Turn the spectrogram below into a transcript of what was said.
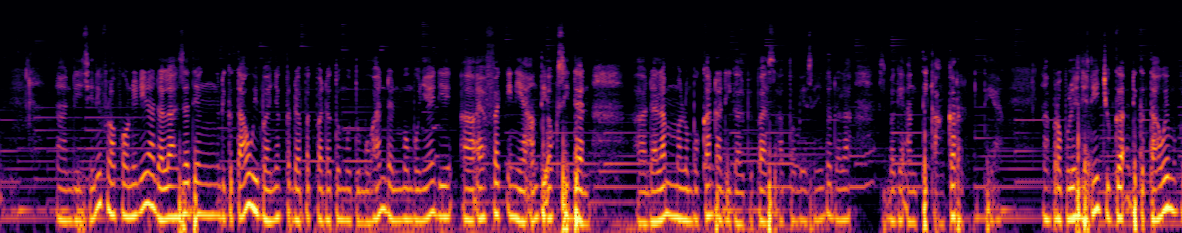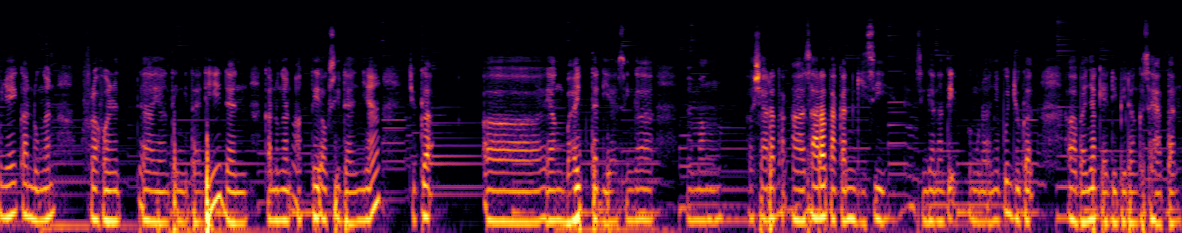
Nah, di sini flavonoid ini adalah zat yang diketahui banyak terdapat pada tumbuh-tumbuhan dan mempunyai di, uh, efek ini ya antioksidan uh, dalam melumpuhkan radikal bebas atau biasanya itu adalah sebagai anti kanker gitu ya. Nah, propolis di sini juga diketahui mempunyai kandungan flavonoid uh, yang tinggi tadi dan kandungan antioksidannya juga uh, yang baik tadi ya sehingga memang uh, syarat uh, syarat akan gizi sehingga nanti penggunaannya pun juga uh, banyak ya di bidang kesehatan.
